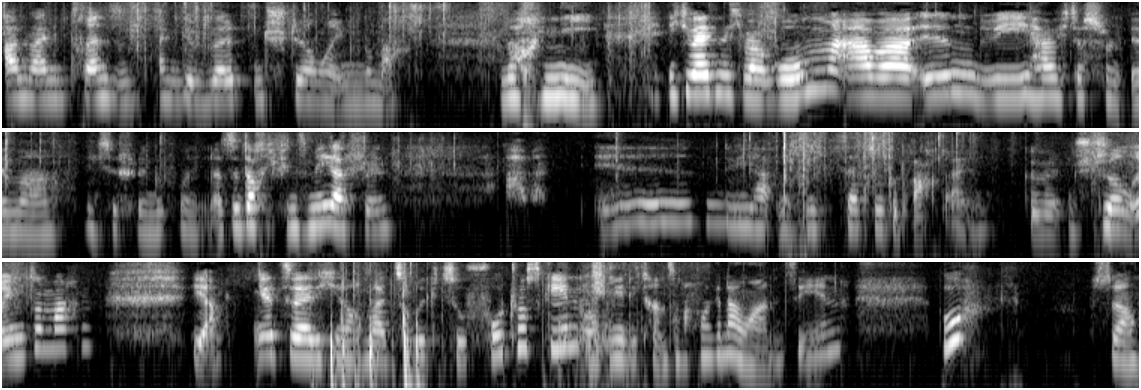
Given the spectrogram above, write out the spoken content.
an meinem Trensen einen gewölbten Stirnriemen gemacht. Noch nie. Ich weiß nicht warum, aber irgendwie habe ich das schon immer nicht so schön gefunden. Also doch, ich finde es mega schön. Aber irgendwie hat mich nichts dazu gebracht, einen gewöhnten Stirnring zu machen. Ja, jetzt werde ich hier nochmal zurück zu Fotos gehen und mir die Trense nochmal genauer ansehen. Uh, So.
